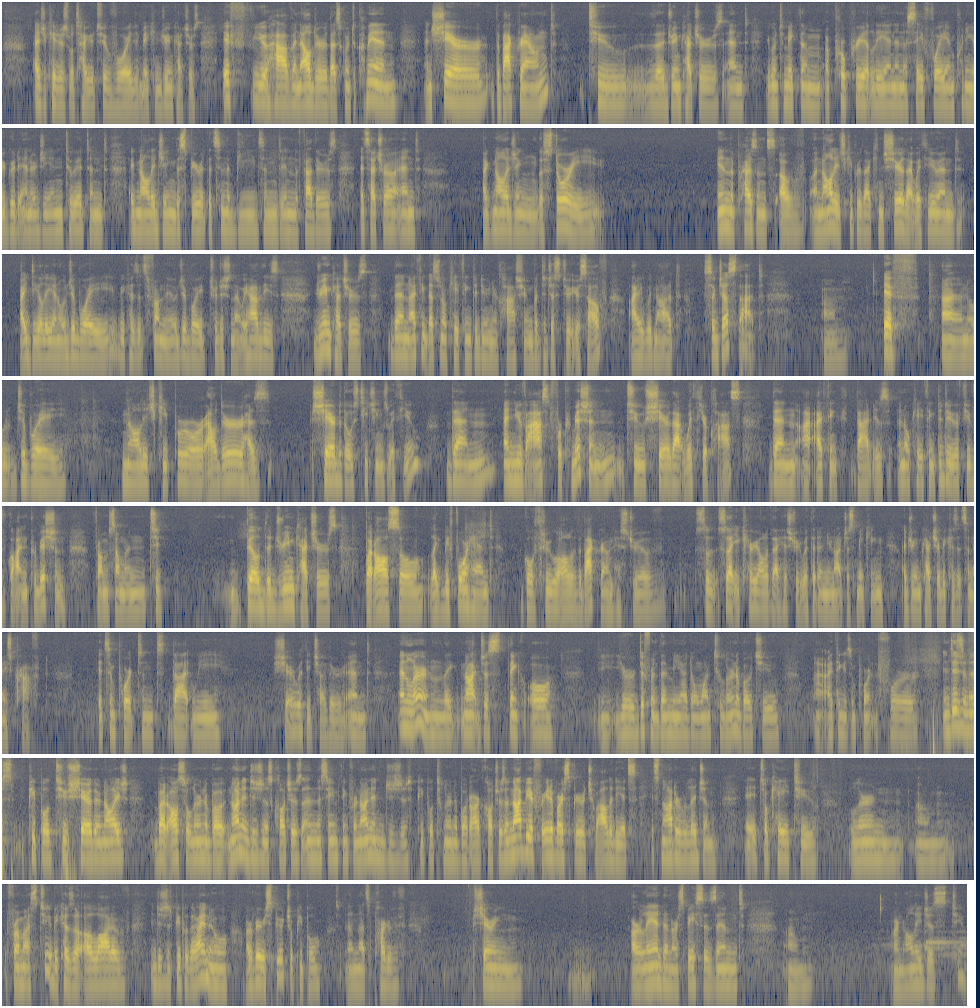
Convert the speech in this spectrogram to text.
educators will tell you to avoid making dream catchers. If you have an elder that's going to come in and share the background to the dream catchers and you're going to make them appropriately and in a safe way and putting your good energy into it and acknowledging the spirit that's in the beads and in the feathers, etc. and acknowledging the story in the presence of a knowledge keeper that can share that with you and ideally an Ojibwe, because it's from the Ojibwe tradition that we have these dream catchers, then I think that's an okay thing to do in your classroom. But to just do it yourself, I would not suggest that. Um, if an Ojibwe knowledge keeper or elder has shared those teachings with you, then, and you've asked for permission to share that with your class, then I, I, think that is an okay thing to do if you've gotten permission from someone to build the dream catchers, but also like beforehand, go through all of the background history of, so, so that you carry all of that history with it and you're not just making a dream catcher because it's a nice craft. It's important that we share with each other and, and learn, like not just think, oh, you're different than me, I don't want to learn about you. I think it's important for Indigenous people to share their knowledge, but also learn about non-Indigenous cultures, and the same thing for non-Indigenous people to learn about our cultures, and not be afraid of our spirituality. It's, it's not a religion. It's okay to learn um, from us too, because a, a lot of Indigenous people that I know are very spiritual people, and that's part of sharing our land and our spaces and um, our knowledge is too.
